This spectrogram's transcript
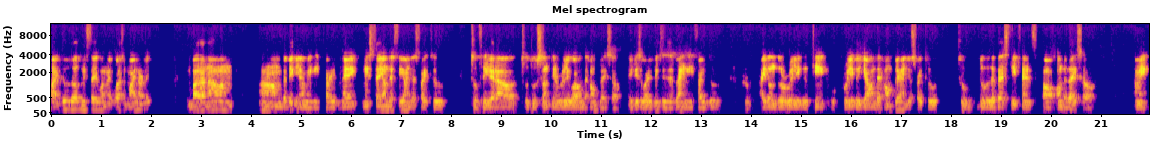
I do those mistakes when I was in minor league, but uh, now I'm I'm the big league. I mean, if I make mistake on the field, I just try to to figure out to do something really well on the home plate. So it is what it is. It's a thing. If I do, I don't do a really good thing, really good job on the home plate, I just try to to do the best defense uh, on the day. So, I mean,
